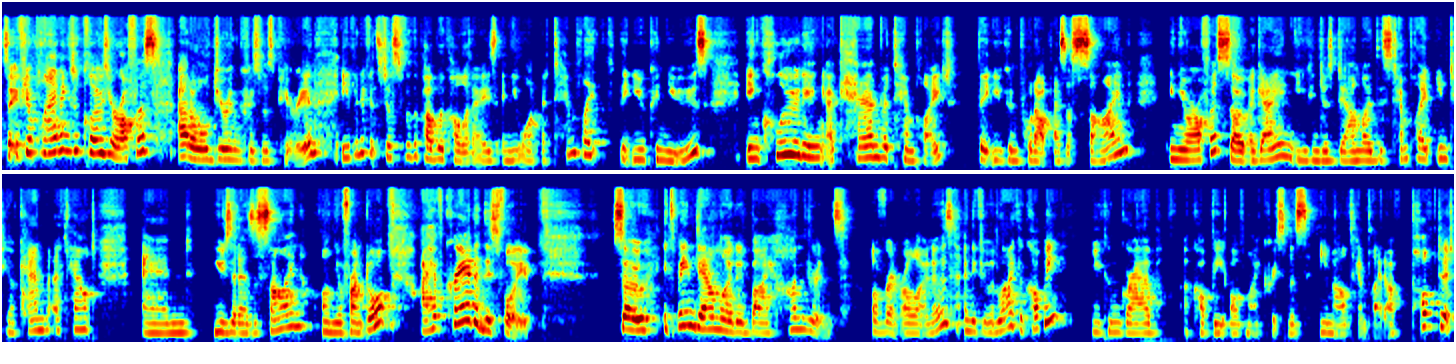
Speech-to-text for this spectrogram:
So, if you're planning to close your office at all during the Christmas period, even if it's just for the public holidays and you want a template that you can use, including a Canva template that you can put up as a sign in your office. So, again, you can just download this template into your Canva account and use it as a sign on your front door. I have created this for you. So, it's been downloaded by hundreds of rent roll owners. And if you would like a copy, you can grab a copy of my Christmas email template. I've popped it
